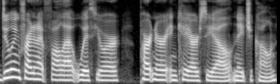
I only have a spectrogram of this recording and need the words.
doing Friday Night Fallout with your partner in KRCL, Nate Chacon.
